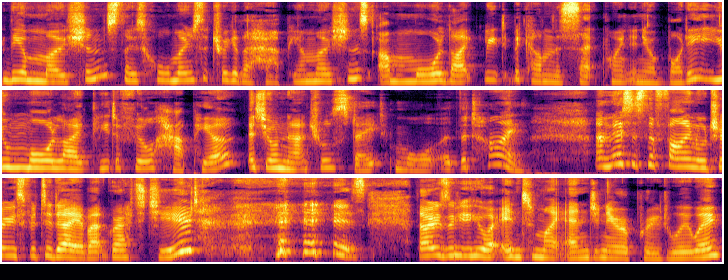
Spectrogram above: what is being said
the emotions, those hormones that trigger the happy emotions, are more likely to become the set point in your body. You're more likely to feel happier as your natural state more at the time. And this is the final truth for today about gratitude. those of you who are into my engineer approved woo woo,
